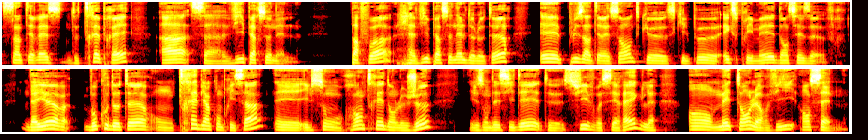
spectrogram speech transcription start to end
s'intéresse de très près à sa vie personnelle. Parfois, la vie personnelle de l'auteur est plus intéressante que ce qu'il peut exprimer dans ses œuvres. D'ailleurs, beaucoup d'auteurs ont très bien compris ça et ils sont rentrés dans le jeu, ils ont décidé de suivre ces règles en mettant leur vie en scène.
